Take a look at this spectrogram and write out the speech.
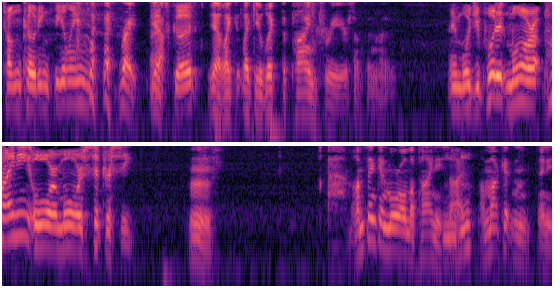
tongue coating feeling. Right. Yeah. That's good. Yeah, like like you licked a pine tree or something. Right? And would you put it more piney or more citrusy? Hmm. I'm thinking more on the piney side. I'm not getting any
